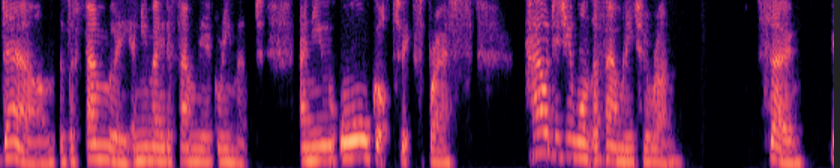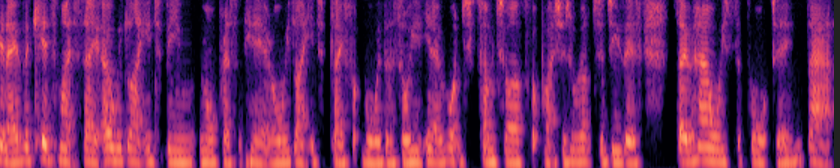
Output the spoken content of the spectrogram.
down as a family and you made a family agreement and you all got to express how did you want the family to run so you know the kids might say oh we'd like you to be more present here or we'd like you to play football with us or you know want to come to our football matches we want to do this so how are we supporting that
